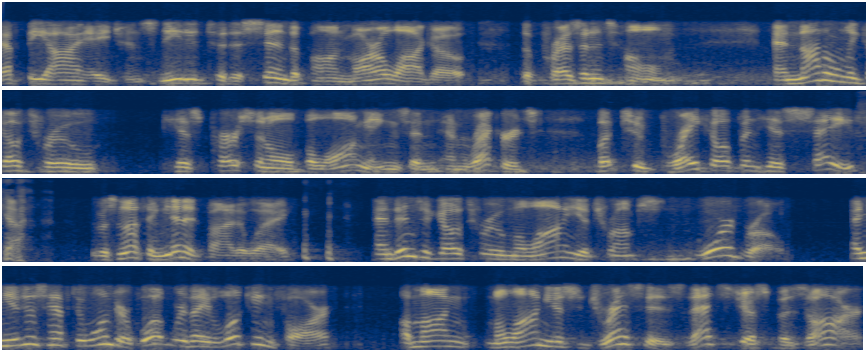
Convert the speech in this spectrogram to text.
FBI agents needed to descend upon Mar a Lago, the president's home, and not only go through his personal belongings and, and records, but to break open his safe. Yeah. There was nothing in it, by the way. and then to go through Melania Trump's wardrobe. And you just have to wonder what were they looking for among Melania's dresses? That's just bizarre.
